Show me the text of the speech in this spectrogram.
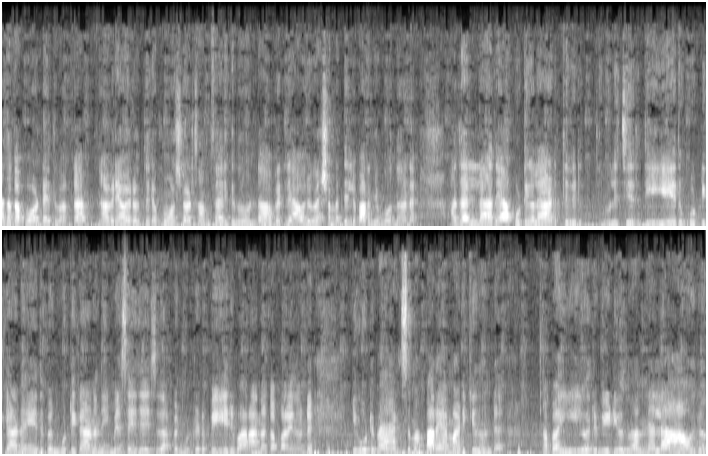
അതൊക്കെ പോട്ടെ എന്ന് വെക്കാം. അവരെ ഓരോരുത്തരും മോശമായിട്ട് സംസാരിക്കുന്നതുകൊണ്ട് അവരുടെ ആ ഒരു വിഷമത്തിൽ പറഞ്ഞു പോകുന്നതാണ്. അതല്ലാതെ ആ കുട്ടികളെ അടുത്ത് വിളിച്ചിരുത്തി ഏത് കുട്ടിക്കാണ് ഏത് പെൺകുട്ടിക്കാണ് നീ മെസ്സേജ് അയച്ചത്? ആ പെൺകുട്ടിയുടെ പേര് പറയാന്നൊക്കെ പറയുന്നുണ്ട്. ഈ കുട്ടി മാക്സിമം പറയാൻ മടിക്കുന്നുണ്ട്. അപ്പോൾ ഈ ഒരു വീഡിയോ എന്ന് പറഞ്ഞാൽ ആ ഒരു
